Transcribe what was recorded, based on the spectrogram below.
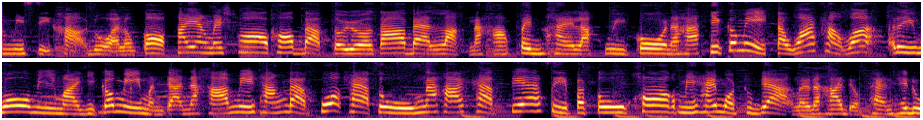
ำมีสีขาวด้วยแล้วก็ถ้ายังไม่ชอบชอบแบบโตโยต้าแบรนด์หลักนะคะ เป็นไฮลักวีโก้นะคะกิ๊กก็มีแต่ว่าถามว่ารีโวมีไหมกิ๊กก็มีเหมือนกันนะคะมีทั้ง้งแบบพวกแคบสูงนะคะแคบเตี้ยสี่ประตูคอกมีให้หมดทุกอย่างเลยนะคะ เดี๋ยวแพนให้ดู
